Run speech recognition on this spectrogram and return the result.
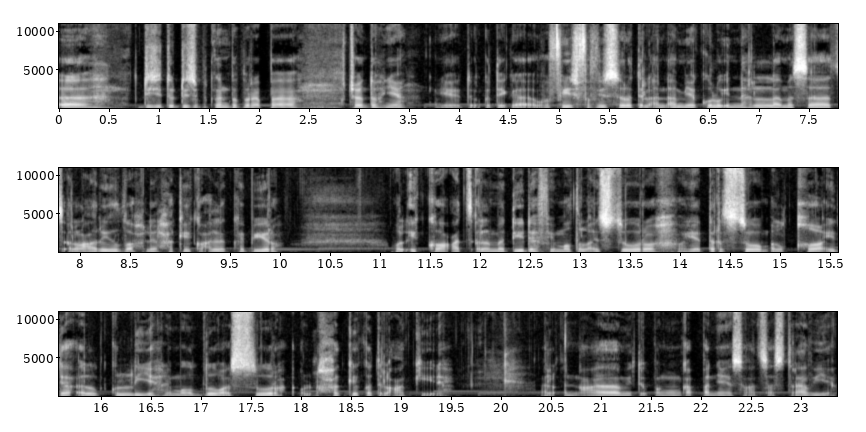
uh, di situ disebutkan beberapa contohnya yaitu ketika fi fi suratil an'am yaqulu innahal lamasat al-aridah lil haqiqah al-kabirah wal iqa'at al-madidah fi matla' as-surah wa hiya tarsum al-qa'idah al-kulliyah li mawdu' as-surah al-haqiqat al-aqidah al-an'am itu pengungkapannya yang sangat sastrawi ya.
